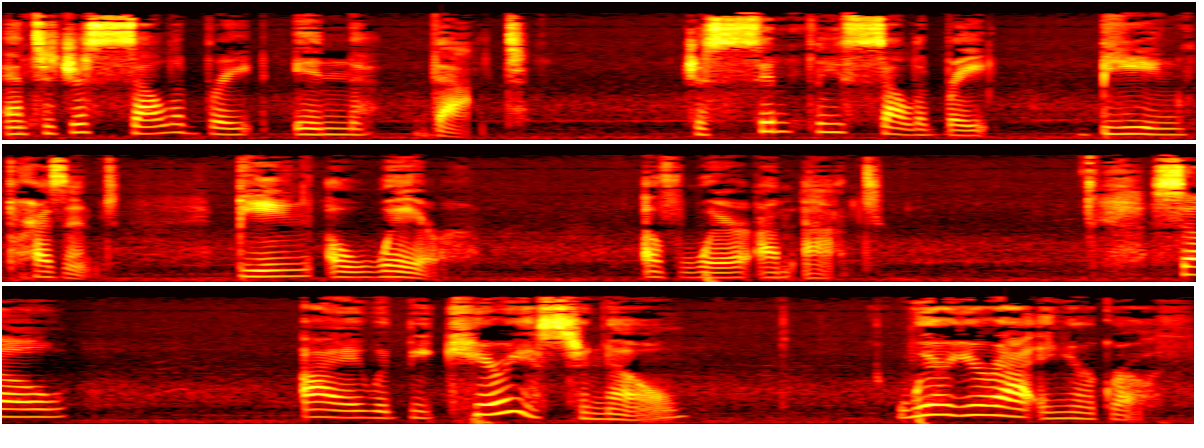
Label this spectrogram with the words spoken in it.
and to just celebrate in that. Just simply celebrate being present, being aware of where I'm at. So, I would be curious to know where you're at in your growth.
